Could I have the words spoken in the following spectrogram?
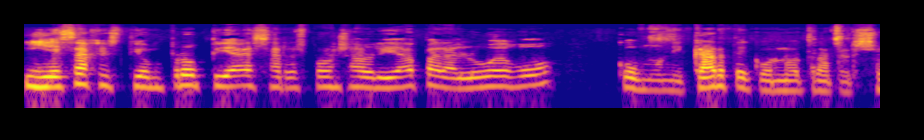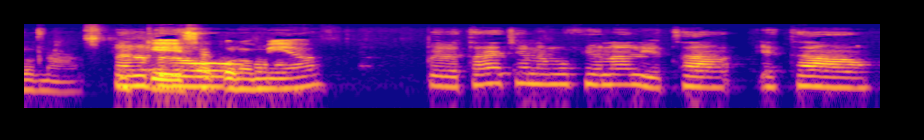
y esa gestión propia, esa responsabilidad para luego comunicarte con otra persona. y que esa economía. Pero esta gestión emocional y esta, esta,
